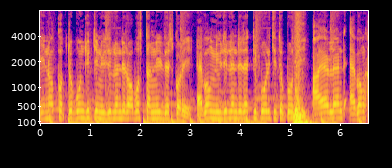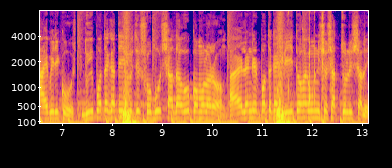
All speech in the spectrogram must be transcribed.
এই নক্ষত্রপুঞ্জটি নিউজিল্যান্ডের অবস্থান নির্দেশ করে এবং নিউজিল্যান্ডের একটি পরিচিত প্রতীক, আয়ারল্যান্ড এবং আইবেরি কোস্ট। দুই পতাকাতেই রয়েছে সবুজ, সাদা ও কমলা রং। আয়ারল্যান্ডের পতাকা গৃহীত হয় উনিশশো সালে।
